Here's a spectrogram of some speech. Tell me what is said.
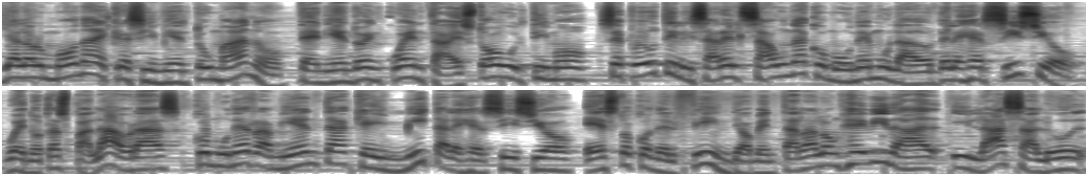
y a la hormona de crecimiento humano. Teniendo en cuenta esto último, se puede utilizar el sauna como un emulador del ejercicio o en otras palabras, como una herramienta que imita el ejercicio, esto con el fin de aumentar la longevidad y la salud.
